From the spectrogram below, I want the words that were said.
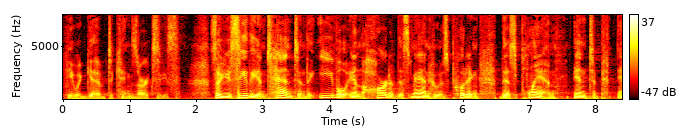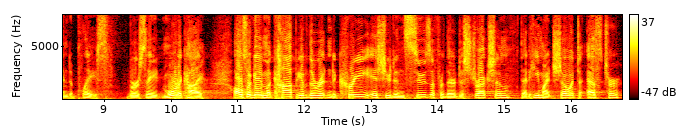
he would give to King Xerxes. So you see the intent and the evil in the heart of this man who is putting this plan into, into place. Verse 8 Mordecai also gave him a copy of the written decree issued in Susa for their destruction, that he might show it to Esther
